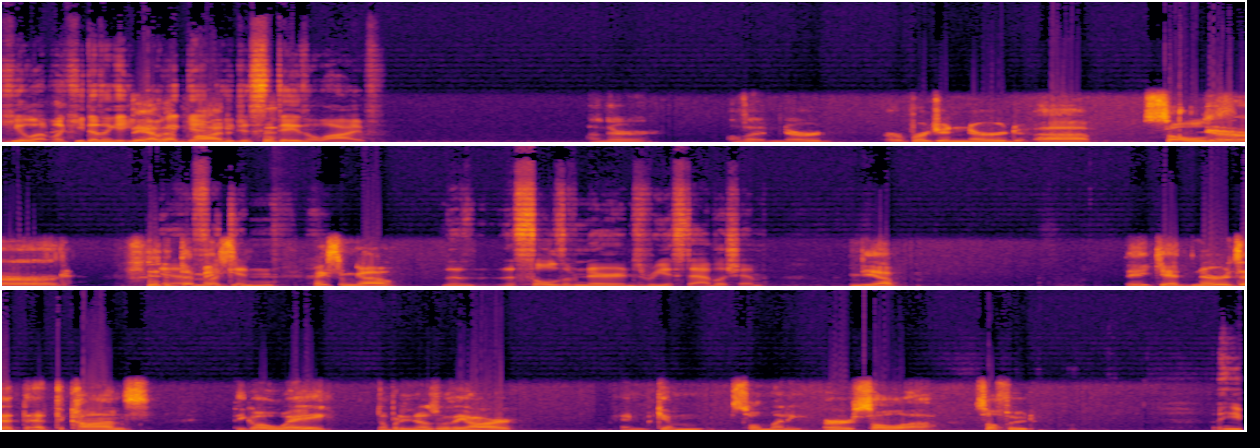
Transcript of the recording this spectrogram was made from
heal up. Like he doesn't get They young again. pod. He just stays alive. under all the nerd or virgin nerd uh, souls Nerd. Yeah, that makes fucking them, makes them go. the the souls of nerds reestablish him. Yep. They get nerds at at the cons. They go away. Nobody knows where they are, and give them soul money or soul uh, soul food. He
